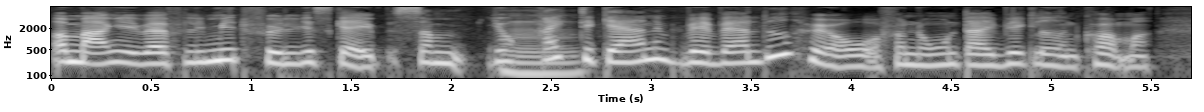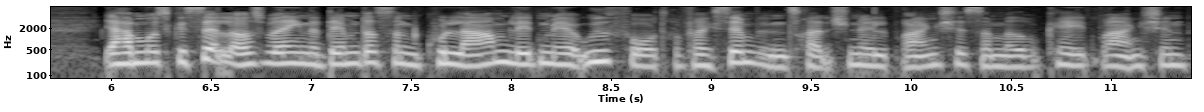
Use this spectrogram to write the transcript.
og mange i hvert fald i mit følgeskab, som jo mm. rigtig gerne vil være lydhør over for nogen, der i virkeligheden kommer. Jeg har måske selv også været en af dem, der sådan kunne larme lidt mere udfordre, for eksempel en traditionel branche som advokatbranchen,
